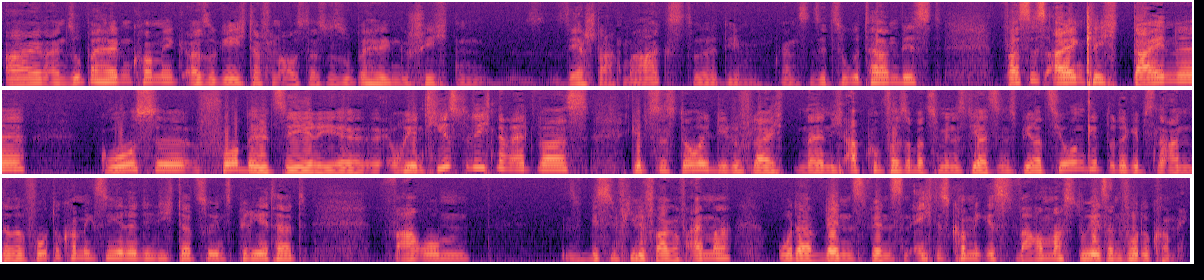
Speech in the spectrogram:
ein, ein Superhelden-Comic, also gehe ich davon aus, dass du Superheldengeschichten sehr stark magst oder dem Ganzen sehr zugetan bist. Was ist eigentlich deine große Vorbildserie? Orientierst du dich nach etwas? Gibt es eine Story, die du vielleicht nein, nicht abkupferst, aber zumindest die als Inspiration gibt? Oder gibt es eine andere Fotocomic-Serie, die dich dazu inspiriert hat? Warum? Ein bisschen viele Fragen auf einmal. Oder wenn es ein echtes Comic ist, warum machst du jetzt ein Fotocomic?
